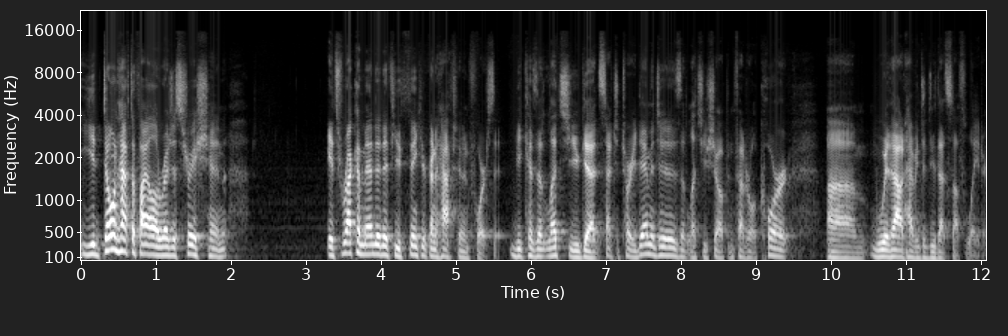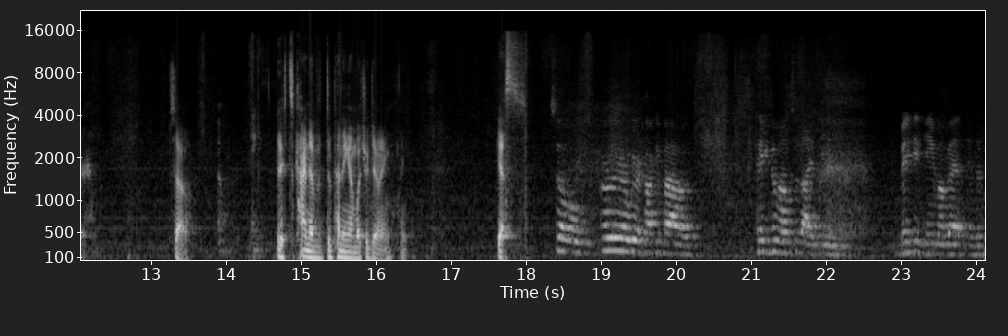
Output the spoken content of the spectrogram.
you don't have to file a registration it's recommended if you think you're going to have to enforce it because it lets you get statutory damages, it lets you show up in federal court um, without having to do that stuff later. So Oh, it's kind of depending on what you're doing. Yes. So earlier we were talking about taking someone else's IP, making a game of it, and then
